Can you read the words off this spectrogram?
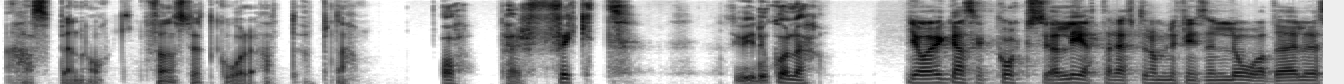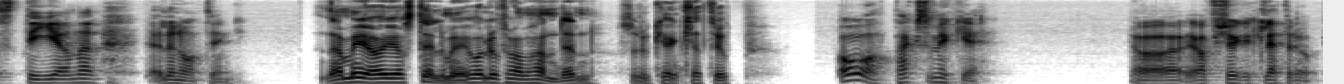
haspen och fönstret går att öppna. Åh, perfekt. Ska vi och kolla? Jag är ganska kort så jag letar efter om det finns en låda eller sten eller- någonting. Nej, men jag, jag ställer mig och håller fram handen så du kan klättra upp. Åh, tack så mycket. Jag, jag försöker klättra upp.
